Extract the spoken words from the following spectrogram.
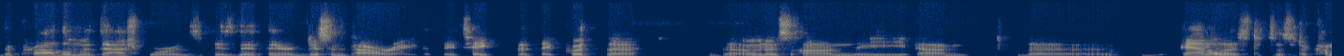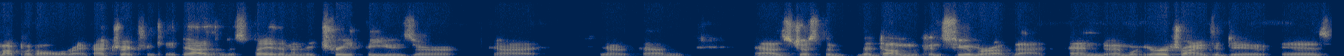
the problem with dashboards is that they're disempowering. That they take that they put the the onus on the um, the analyst to sort of come up with all the right metrics and KPIs and display them, and they treat the user, uh, you know, um, as just the, the dumb consumer of that. And and what you're trying to do is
